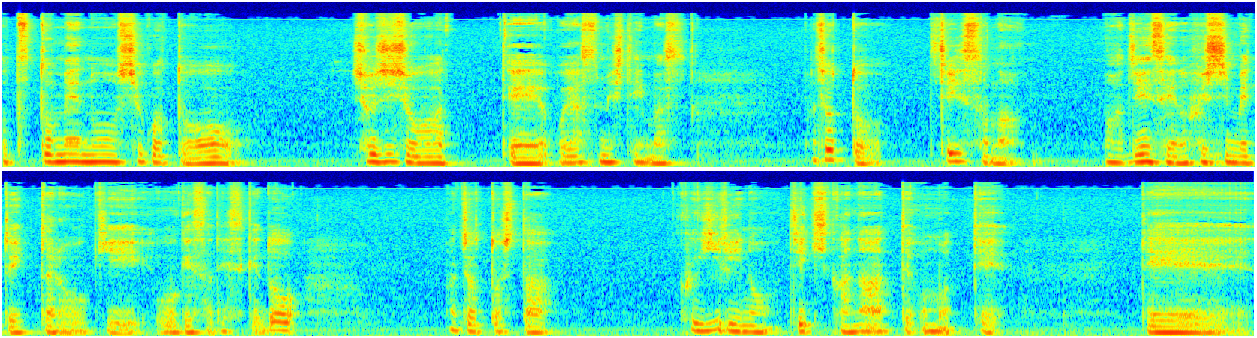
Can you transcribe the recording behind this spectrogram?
お勤めのお仕事を諸事情あってお休みしています。ちょっと小さな、まあ、人生の節目と言ったら大きい大げさですけど、まあ、ちょっとした区切りの時期かなって思って。で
